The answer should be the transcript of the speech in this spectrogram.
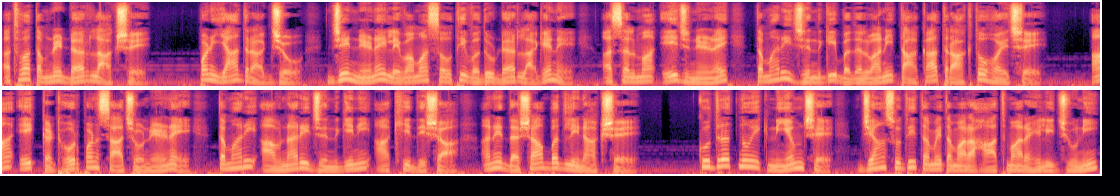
અથવા તમને ડર લાગશે. પણ યાદ રાખજો, જે નિર્ણય લેવામાં સૌથી વધુ ડર લાગે ને, અસલમાં એ જ નિર્ણય તમારી જિંદગી બદલવાની તાકાત રાખતો હોય છે. આ એક કઠોર પણ સાચો નિર્ણય તમારી આવનારી જિંદગીની આખી દિશા અને દશા બદલી નાખશે. કુદરતનો એક નિયમ છે, જ્યાં સુધી તમે તમારા હાથમાં રહેલી જૂની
